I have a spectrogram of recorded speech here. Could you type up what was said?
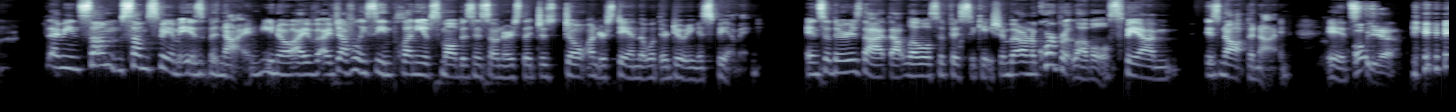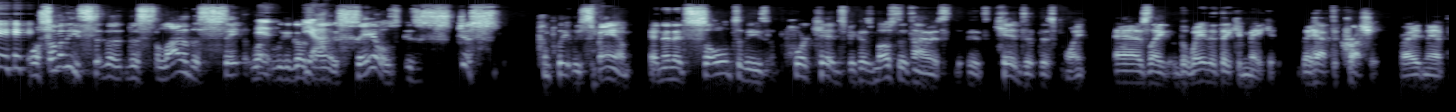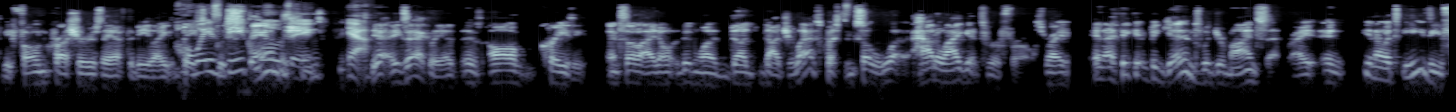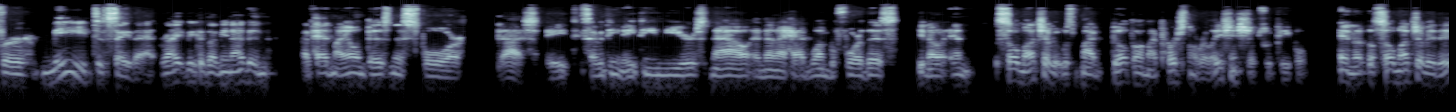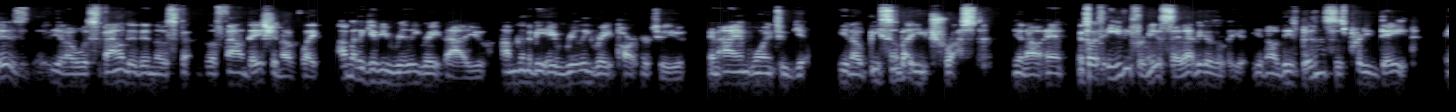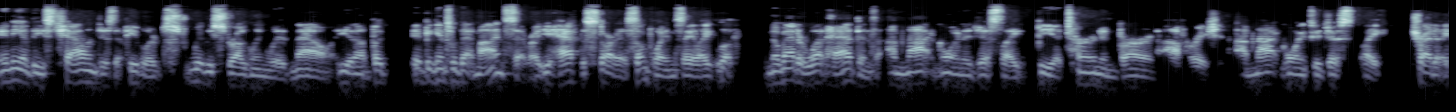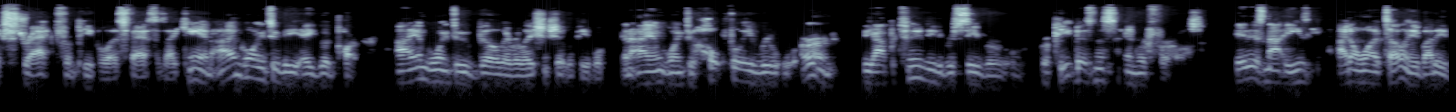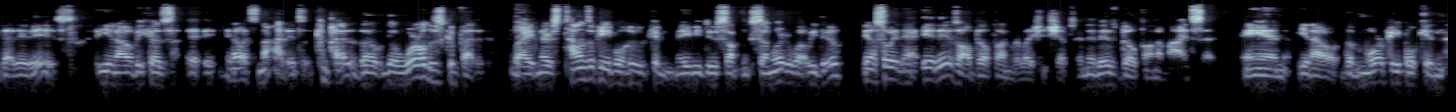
I mean, some some spam is benign. You know, I've I've definitely seen plenty of small business owners that just don't understand that what they're doing is spamming. And so there is that that level of sophistication. But on a corporate level, spam is not benign. It's oh yeah. well, some of these, the, this, a lot of the sa- what it, goes yeah. down is sales is just completely spam, and then it's sold to these poor kids because most of the time it's it's kids at this point as like the way that they can make it. They have to crush it, right? And they have to be phone crushers. They have to be like always be closing. Machines. Yeah, yeah, exactly. It, it's all crazy. And so I don't didn't want to dodge, dodge your last question. So what, how do I get to referrals, right? And I think it begins with your mindset, right? And you know, it's easy for me to say that, right? Because I mean, I've been I've had my own business for gosh, eight, 17, 18 years now. And then I had one before this, you know, and so much of it was my built on my personal relationships with people and so much of it is you know was founded in those the foundation of like i'm going to give you really great value i'm going to be a really great partner to you and i am going to get you know be somebody you trust you know and, and so it's easy for me to say that because you know these businesses predate any of these challenges that people are really struggling with now you know but it begins with that mindset right you have to start at some point and say like look no matter what happens, I'm not going to just like be a turn and burn operation. I'm not going to just like try to extract from people as fast as I can. I'm going to be a good partner. I am going to build a relationship with people and I am going to hopefully re- earn the opportunity to receive re- repeat business and referrals. It is not easy. I don't want to tell anybody that it is, you know, because it, you know it's not. It's competitive. The, the world is competitive, right? And there's tons of people who can maybe do something similar to what we do, you know. So it it is all built on relationships and it is built on a mindset. And, you know, the more people can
